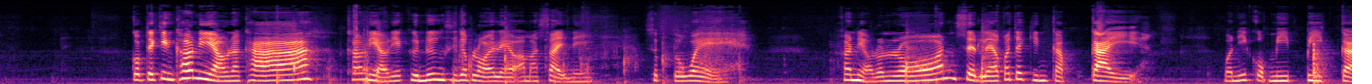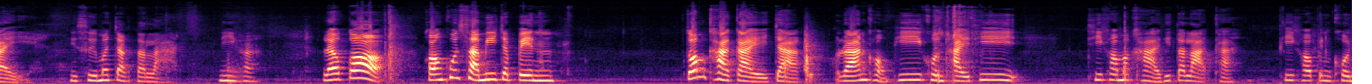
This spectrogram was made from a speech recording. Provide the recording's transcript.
ๆ กบจะกินข้าวเหนียวนะคะ ข้าวเหนียวนี่คือนึ่งเสร็จเรียบร้อยแล้ว เอามาใส่ใน ซุปเปอร์แวข้าวเหนียวร้อนๆ เสร็จแล้วก็จะกินกับไก่ วันนี้กบมีปีกไก่ที่ซื้อมาจากตลาดนี่ค่ะ แล้วก็ของคุณสามีจะเป็นต้มขาไก่จากร้านของพี่คนไทยที่ที่เขามาขายที่ตลาดค่ะ พี่เขาเป็นคน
